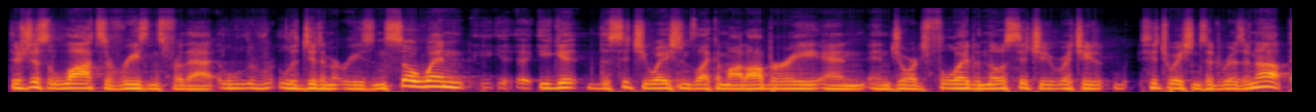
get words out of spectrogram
there's just lots of reasons for that, l- legitimate reasons. So when you get the situations like Ahmaud Arbery and, and George Floyd, when those situ- situations had risen up,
